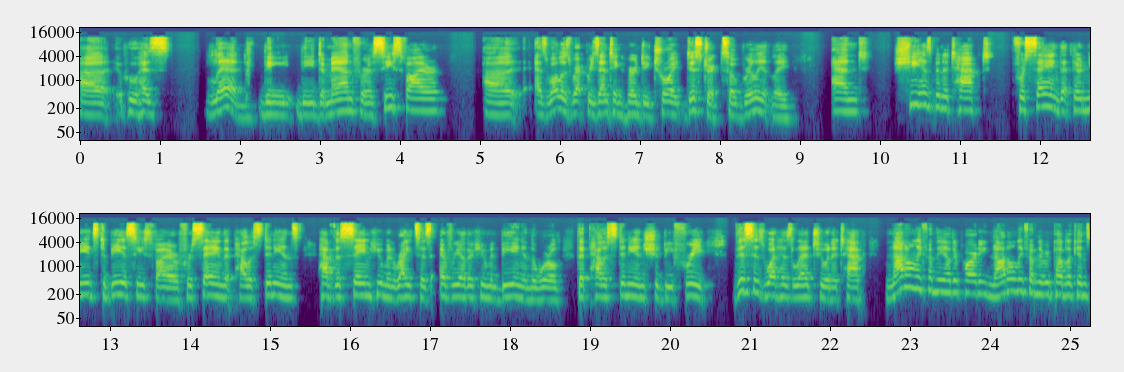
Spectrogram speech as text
uh, who has led the the demand for a ceasefire, uh, as well as representing her Detroit district so brilliantly. And she has been attacked for saying that there needs to be a ceasefire, for saying that Palestinians have the same human rights as every other human being in the world, that Palestinians should be free. This is what has led to an attack, not only from the other party, not only from the Republicans,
